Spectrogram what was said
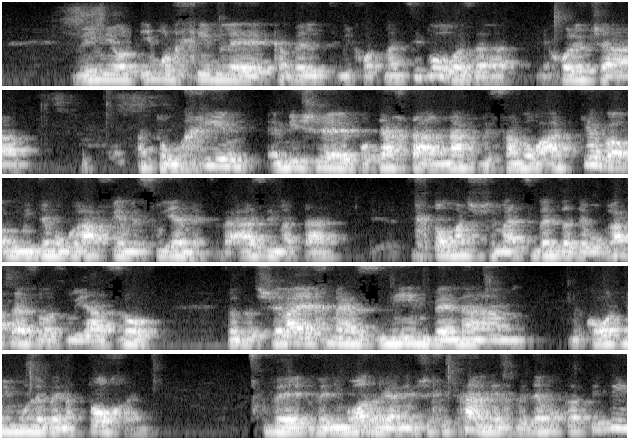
ואם הולכים לקבל תמיכות מהציבור, אז יכול להיות שהתומכים, שה, מי שפותח את הארנק ושם הוראת קבע, הוא מדמוגרפיה מסוימת, ואז אם אתה תכתוב משהו שמעצבן את הדמוגרפיה הזו, אז הוא יעזוב. זאת אומרת, השאלה איך מאזנים בין המקורות מימון לבין התוכן. ונמרוד, רגע, אני אמשיך איתך, נניח בדמוקרט TV,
